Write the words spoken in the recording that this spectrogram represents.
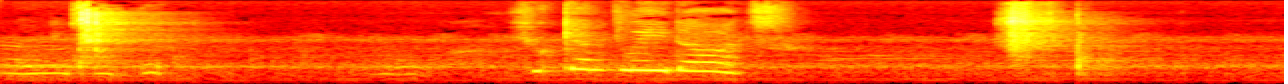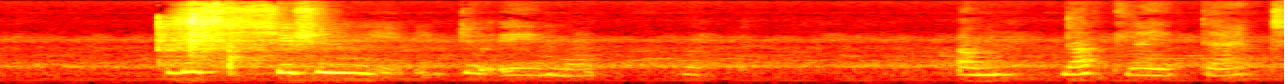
I don't see it. You can play darts. This you should need to aim up. Um, not like that.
